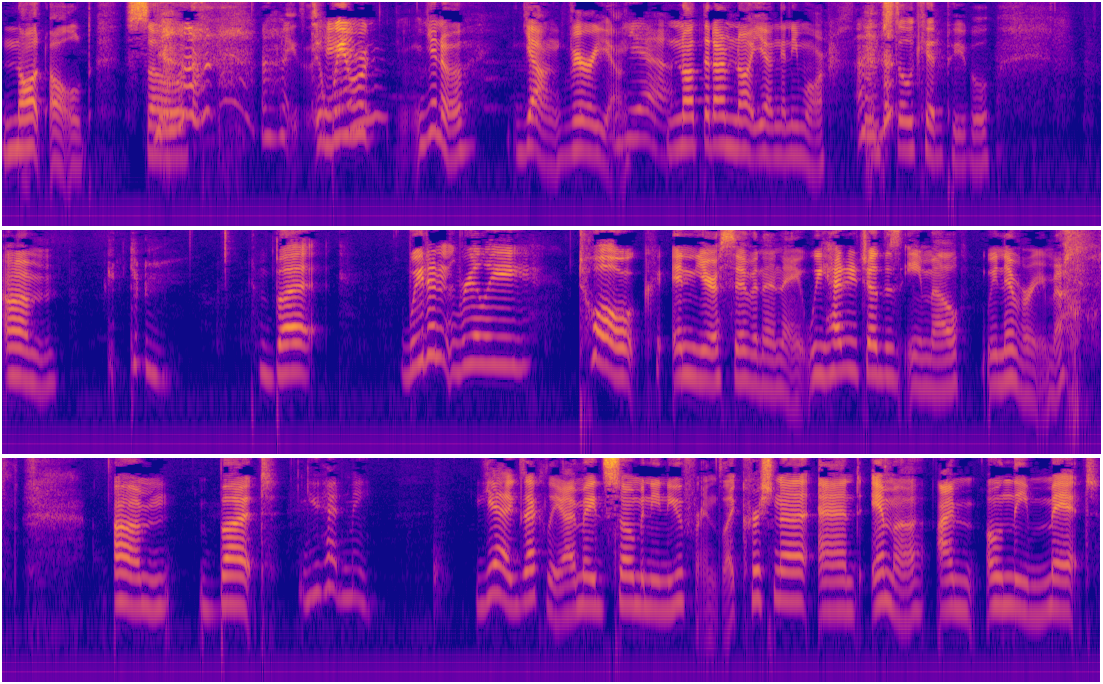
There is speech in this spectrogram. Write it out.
Not old. So we were, you know, young, very young. Yeah. Not that I'm not young anymore. I'm still a kid, people. Um, but we didn't really talk in year seven and eight. We had each other's email. We never emailed. Um, but You had me. yeah, exactly. I made so many new friends. Like Krishna and Emma, I'm only met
